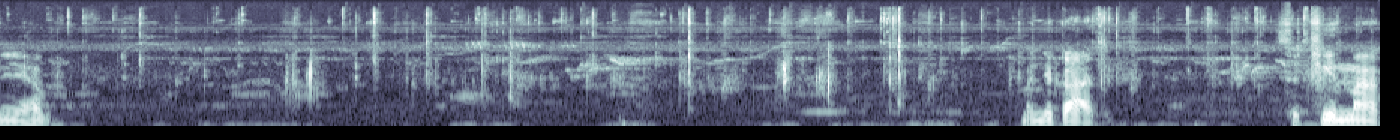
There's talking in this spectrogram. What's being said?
นี่ครับบรรยากาศสดชื่นมาก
